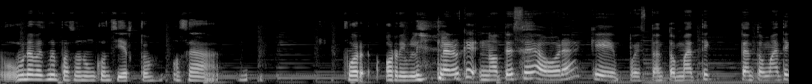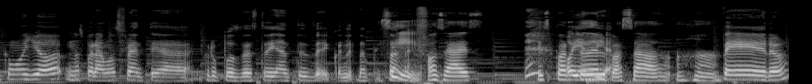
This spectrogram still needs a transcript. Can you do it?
Una vez me pasó en un concierto, o sea, fue horrible. Claro que nótese ahora que pues tanto Mati, tanto Mati como yo nos paramos frente a grupos de estudiantes de 40 personas. Sí, o sea, es, es parte del día. pasado. Ajá. Pero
